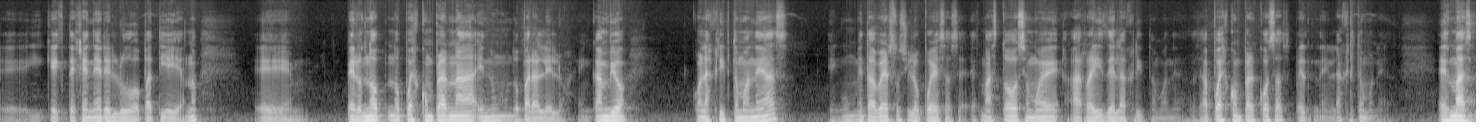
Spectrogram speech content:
eh, y que te genere ludopatía ya, ¿no? Eh, pero no, no puedes comprar nada en un mundo paralelo. En cambio, con las criptomonedas, en un metaverso sí lo puedes hacer. Es más, todo se mueve a raíz de las criptomonedas. O sea, puedes comprar cosas en las criptomonedas. Es más,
